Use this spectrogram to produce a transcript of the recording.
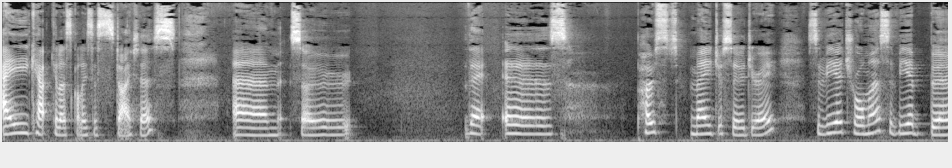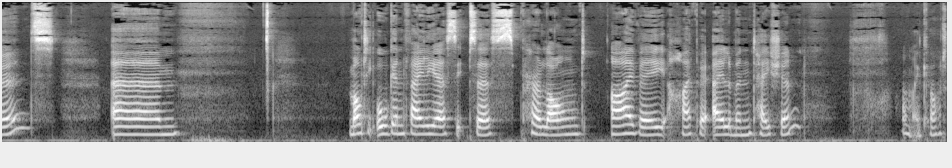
acalculous cholecystitis? Um, so that is post major surgery, severe trauma, severe burns, um, multi organ failure, sepsis, prolonged IV hyperalimentation. Oh my god.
